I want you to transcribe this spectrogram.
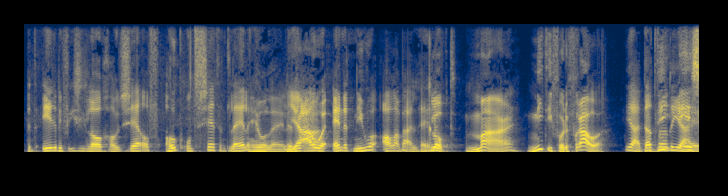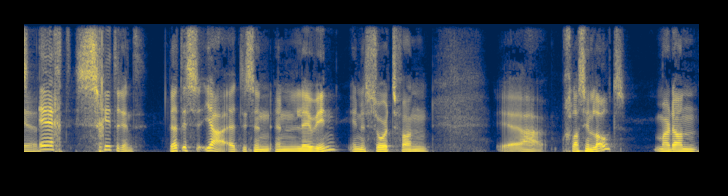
het Eredivisie-logo zelf ook ontzettend lelijk. Heel lelijk. Het Ja. oude en het nieuwe, allebei lelijk. Klopt, maar niet die voor de vrouwen. Ja, dat wilde Die jij. is eh. echt schitterend. Dat is, ja, het is een, een leeuwin in een soort van ja, glas in lood. Maar dan,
